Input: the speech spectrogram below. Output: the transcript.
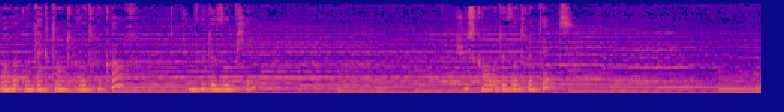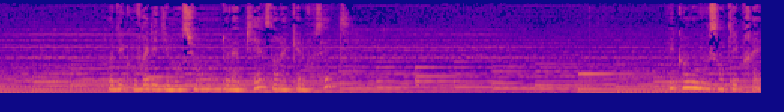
en recontactant tout votre corps du bout de vos pieds jusqu'en haut de votre tête. Redécouvrez les dimensions de la pièce dans laquelle vous êtes. Et quand vous vous sentez prêt,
